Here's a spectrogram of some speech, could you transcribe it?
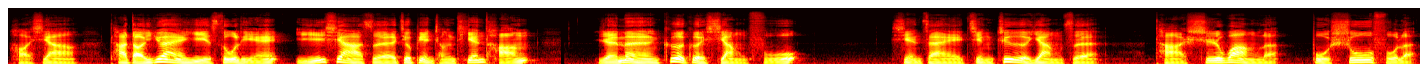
好像他倒愿意苏联一下子就变成天堂，人们个个享福。现在竟这样子，他失望了，不舒服了。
